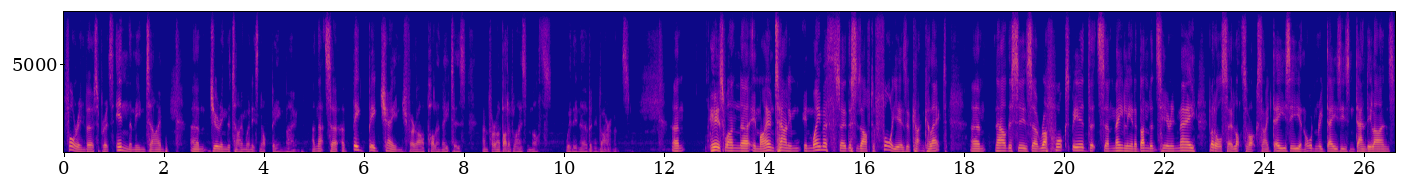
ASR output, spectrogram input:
for invertebrates in the meantime um, during the time when it's not being mown. And that's a, a big, big change for our pollinators and for our butterflies and moths within urban environments. Um, here's one uh, in my own town in, in Weymouth. So this is after four years of cut and collect. Um, now this is a rough hawksbeard that's uh, mainly in abundance here in May, but also lots of oxeye daisy and ordinary daisies and dandelions.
